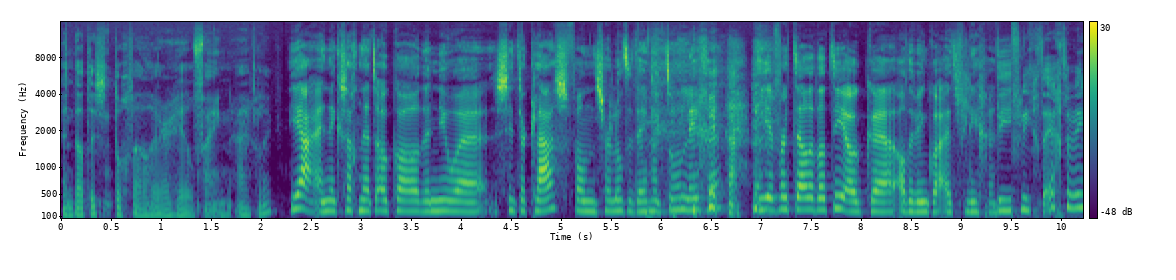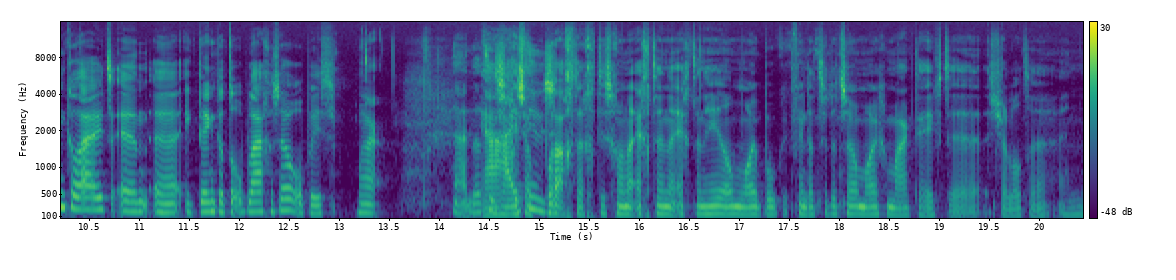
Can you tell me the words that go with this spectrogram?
En dat is toch wel weer heel fijn eigenlijk. Ja, en ik zag net ook al de nieuwe Sinterklaas van Charlotte Desmaton liggen. En je vertelde dat die ook eh, al de winkel uitvliegen. Die vliegt echt de winkel uit en eh, ik denk dat de oplage zo op is. Maar Nou, dat ja, is hij is ook nieuws. prachtig. Het is gewoon echt een, echt een heel mooi boek. Ik vind dat ze dat zo mooi gemaakt heeft, eh, Charlotte. En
